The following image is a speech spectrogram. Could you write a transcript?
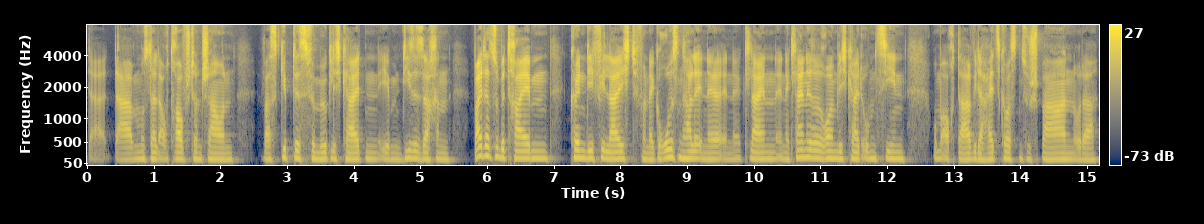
da, da musst du halt auch drauf schauen, was gibt es für Möglichkeiten, eben diese Sachen weiter zu betreiben. Können die vielleicht von der großen Halle in eine, in eine, klein, in eine kleinere Räumlichkeit umziehen, um auch da wieder Heizkosten zu sparen oder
